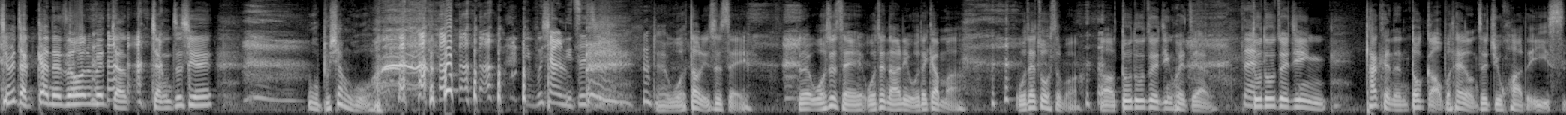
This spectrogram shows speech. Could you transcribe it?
前面讲干的之后，那边讲讲这些，我不像我，你不像你自己，对，我到底是谁？对，我是谁？我在哪里？我在干嘛？我在做什么？哦，嘟嘟最近会这样。嘟嘟最近他可能都搞不太懂这句话的意思，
